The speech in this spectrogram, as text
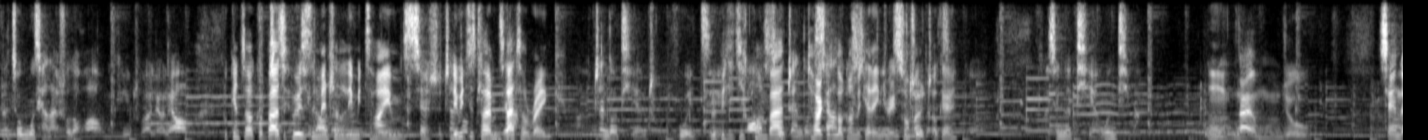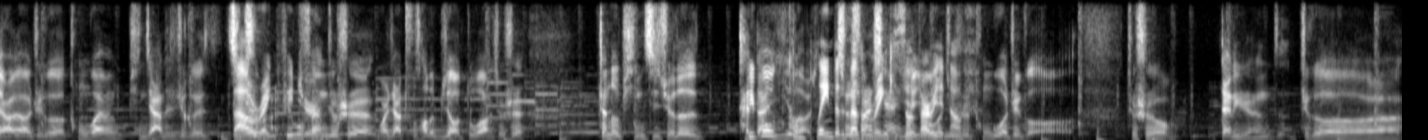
那就目前来说的话，我们可以主要聊聊 We can talk about the previously mentioned limit time, 现实战斗 limited time 评价 battle rank. 啊，战斗体验重复以及 Repetitive 高速 combat, 战斗 target 下 lock 的 on 协 mechanic 力 during 机制 combat, 这 okay 几个核心的体验问题吧。嗯，那我们就 先聊一聊这个通关评价的这个机制吧。这部分就是玩家吐槽的比较多啊，就是战斗评级觉得太单一了。虽然现在也有了，就是通过这个就是代理人这个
